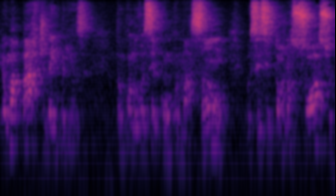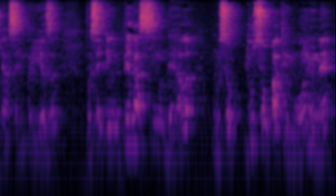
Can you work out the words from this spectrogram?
é uma parte da empresa. Então, quando você compra uma ação, você se torna sócio dessa empresa, você tem um pedacinho dela no seu, do seu patrimônio, né?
